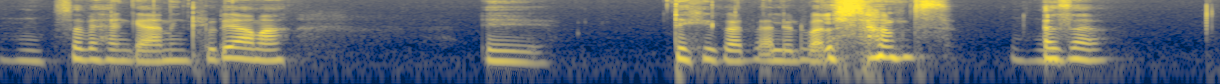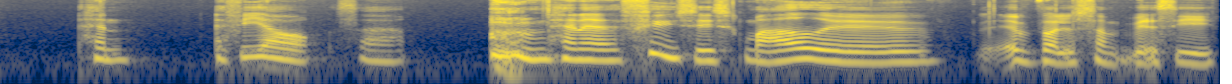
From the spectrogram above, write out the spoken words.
Mm-hmm. så vil han gerne inkludere mig. Øh, det kan godt være lidt voldsomt. Mm-hmm. Altså, han er fire år, så han er fysisk meget øh, voldsom, vil jeg sige.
